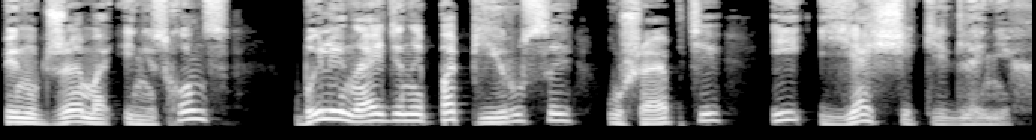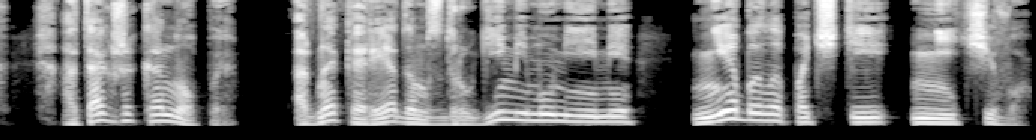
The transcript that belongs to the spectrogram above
Пинуджема и Нисхонс были найдены папирусы, ушепти и ящики для них, а также канопы. Однако рядом с другими мумиями не было почти ничего.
